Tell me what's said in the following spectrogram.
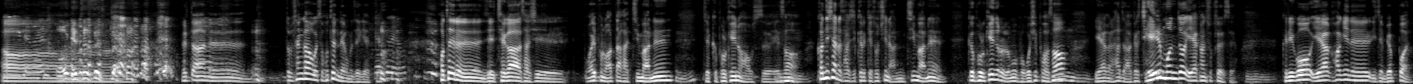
어, 어 괜찮습니다. 일단은 좀 생각하고 있어 호텔 내가 먼저 얘기할게 네, 그래요. 호텔은 이제 제가 사실 와이프는 왔다 갔지만은 이제 그 볼케이노 하우스에서 컨디션은 사실 그렇게 좋지는 않지만은 그 볼케이노를 너무 보고 싶어서 예약을 하자. 그래서 제일 먼저 예약한 숙소였어요. 그리고 예약 확인을 이제 몇 번.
